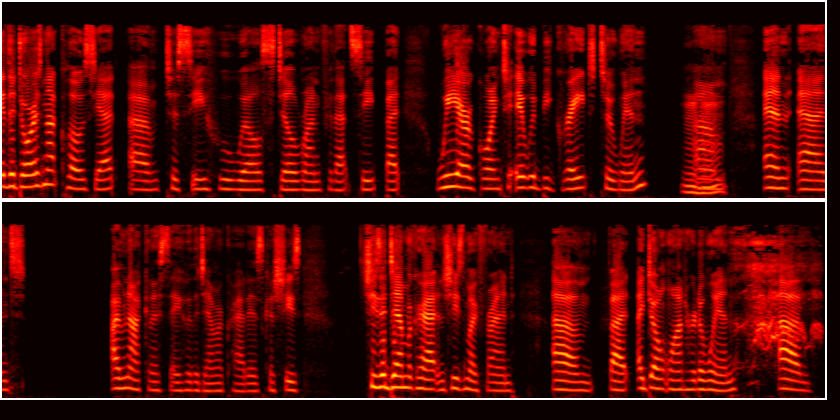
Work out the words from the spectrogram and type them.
eh, the door is not closed yet um, to see who will still run for that seat, but we are going to. It would be great to win, Mhm. um, and and I'm not going to say who the Democrat is because she's she's a Democrat and she's my friend, um, but I don't want her to win. Um,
